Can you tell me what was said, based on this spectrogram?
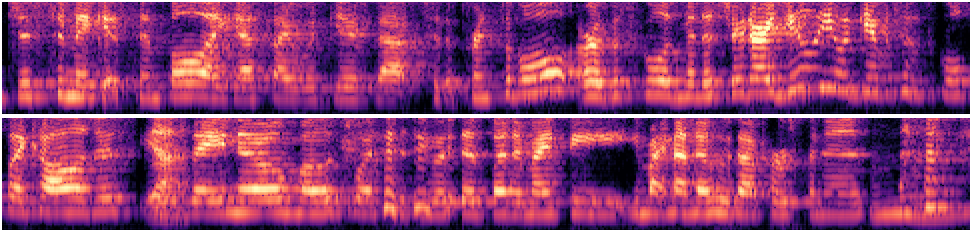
just to make it simple, I guess I would give that to the principal or the school administrator. Ideally, you would give it to the school psychologist because yeah. they know most what to do with it, but it might be, you might not know who that person is. Mm-hmm.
